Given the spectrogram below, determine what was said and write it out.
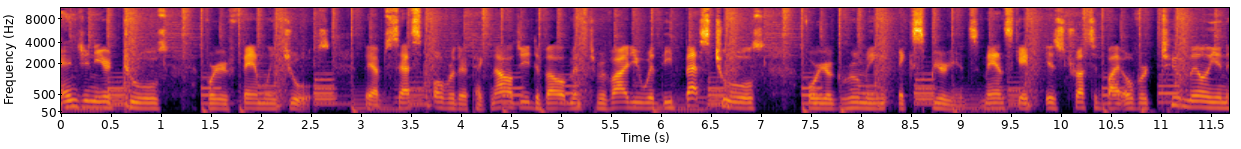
engineered tools for your family jewels. They obsess over their technology developments to provide you with the best tools for your grooming experience. Manscaped is trusted by over 2 million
